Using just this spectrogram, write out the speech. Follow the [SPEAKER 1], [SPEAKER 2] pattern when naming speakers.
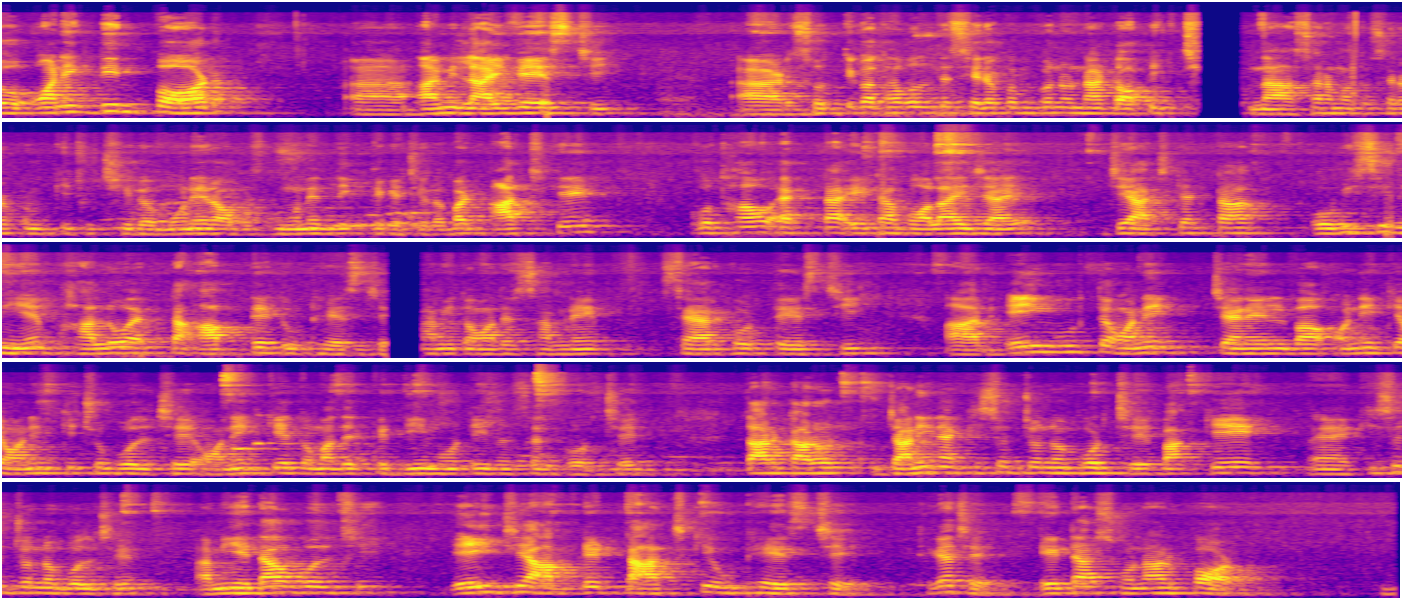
[SPEAKER 1] তো অনেক দিন পর আমি লাইভে এসেছি। আর সত্যি কথা বলতে সেরকম কোনো না টপিক ছিল, না আসার মতো সেরকম কিছু ছিল, মনের অবস্থা, মনের দিক থেকে ছিল। বাট আজকে কোথাও একটা এটা বলাই যায় যে আজকে একটা ওবিসি নিয়ে ভালো একটা আপডেট উঠে এসছে। আমি তোমাদের সামনে শেয়ার করতে এসেছি। আর এই মুহূর্তে অনেক চ্যানেল বা অনেকে অনেক কিছু বলছে অনেকে তোমাদেরকে ডিমোটিভেশন করছে। তার কারণ জানি না কিসের জন্য করছে বা কে কিসের জন্য বলছে। আমি এটাও বলছি, এই যে আপডেটটা আজকে উঠে এসছে, ঠিক আছে? এটা শোনার পর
